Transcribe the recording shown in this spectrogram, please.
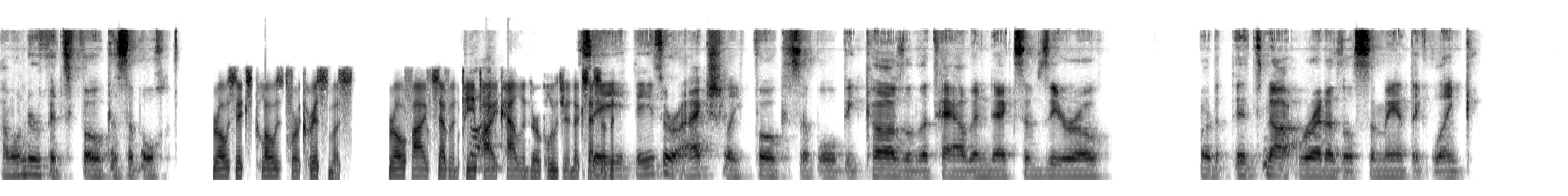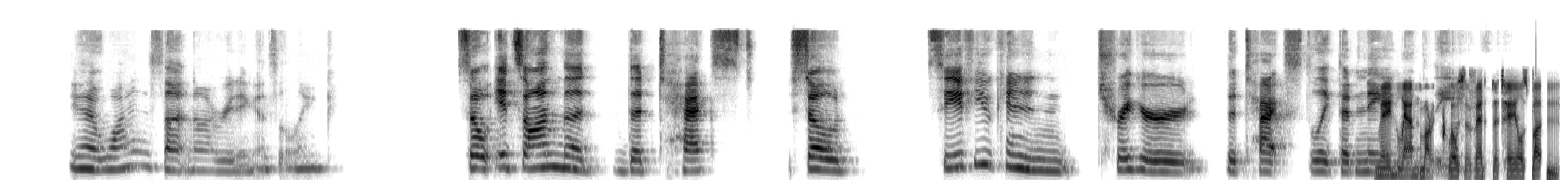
I wonder if it's focusable. Row 6 closed for Christmas. Row 5 7p Pi What? calendar Plugin accessibility. See, these are actually focusable because of the tab index of zero, but it's not read as a semantic link. Yeah, why is that not reading as a link? So it's on the the text. So see if you can trigger the text like the name Main landmark the close event details button.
